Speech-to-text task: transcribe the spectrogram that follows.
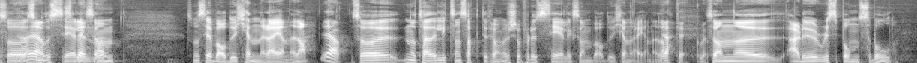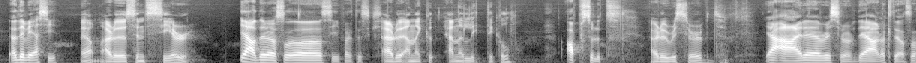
Så, ja, så må du se spennende. liksom Så må du se hva du kjenner deg igjen i, da. Ja. Så nå tar jeg det litt sånn sakte framover, så får du se liksom hva du kjenner deg igjen i. da Ja, okay. Sånn øh, Er du responsible? ja, det vil jeg si. Ja. Er du sincere? Ja, det vil jeg også si, faktisk. Er du analytical? Absolutt. Er du reserved? Jeg er eh, reserved. Jeg er nok det, altså.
